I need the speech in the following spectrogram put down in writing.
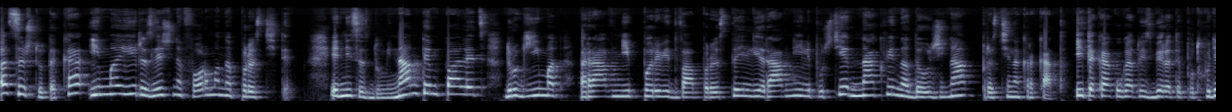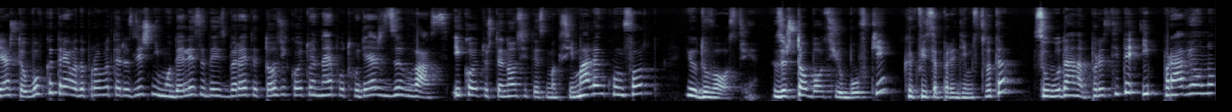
а също така има и различна форма на пръстите. Едни с доминантен палец, други имат равни първи два пръста или равни или почти еднакви на дължина пръсти на краката. И така, когато избирате подходяща обувка, трябва да пробвате различни модели, за да изберете този, който е най-подходящ за вас и който ще носите с максимален комфорт и удоволствие. Защо боси обувки? Какви са предимствата? Свобода на пръстите и правилно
